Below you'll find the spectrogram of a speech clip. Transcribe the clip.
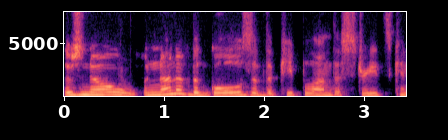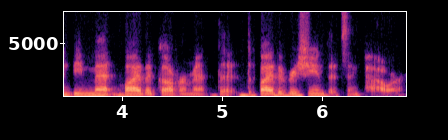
There's no none of the goals of the people on the streets can be met by the government, the, the by the regime that's in power.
